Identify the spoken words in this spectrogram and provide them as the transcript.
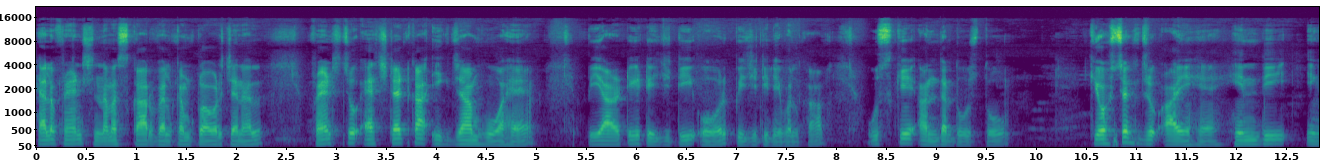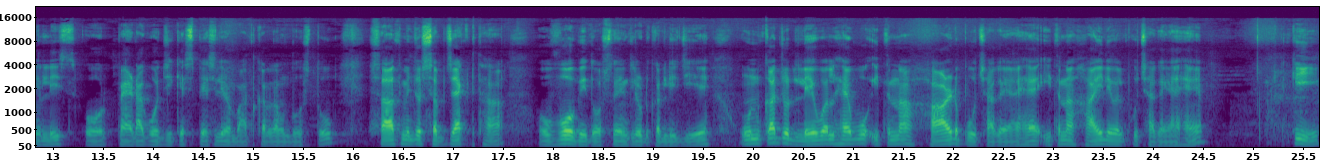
हेलो फ्रेंड्स नमस्कार welcome to our channel friends जो एच का एग्ज़ाम हुआ है पीआरटी टीजीटी और पीजीटी लेवल का, उसके अंदर दोस्तों क्वेश्चन जो आए हैं, हिंदी इंग्लिश और पैडागोजी के स्पेशली मैं बात कर रहा हूँ दोस्तों. साथ में जो सब्जेक्ट था, वो भी दोस्तों इंक्लूड कर लीजिए. उनका जो लेवल है, वो इतना हार्ड पूछा गया है, इतना हाई लेवल पूछा गया है कि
